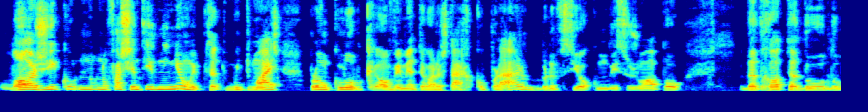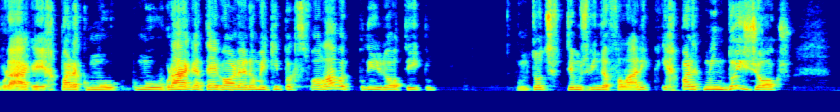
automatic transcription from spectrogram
lógico, não faz sentido nenhum. E portanto, muito mais para um clube que, obviamente, agora está a recuperar, beneficiou, como disse o João há pouco da derrota do, do Braga e repara como, como o Braga até agora era uma equipa que se falava que podia ir ao título, como todos temos vindo a falar, e, e repara como em dois jogos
